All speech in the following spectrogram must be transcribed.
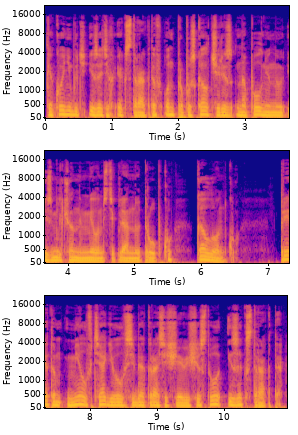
Какой-нибудь из этих экстрактов он пропускал через наполненную измельченным мелом стеклянную трубку, колонку. При этом мел втягивал в себя красящее вещество из экстракта –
